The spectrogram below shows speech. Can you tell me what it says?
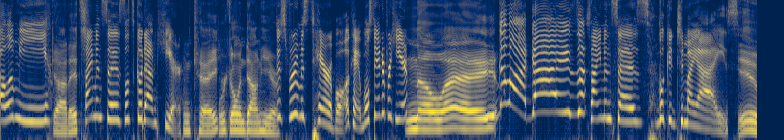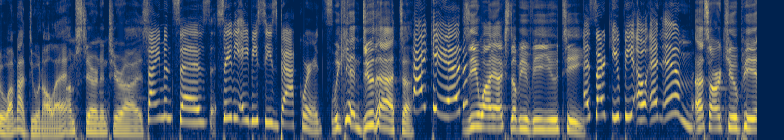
follow me. Got it. Simon says let's go down here. Okay, we're going down here. This room is terrible. Okay, we'll stand over here. No way. Come on. Simon says look into my eyes. Ew, I'm not doing all that. I'm staring into your eyes. Simon says say the ABCs backwards. We can't do that. I can. Z Y X W V U T. S R S-R-Q-P-O-N-M. S R Q P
